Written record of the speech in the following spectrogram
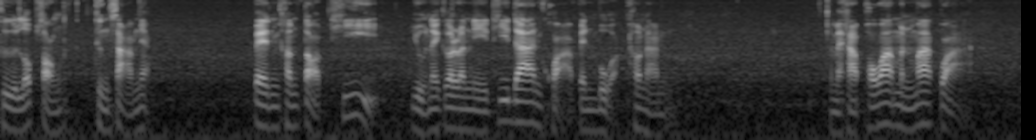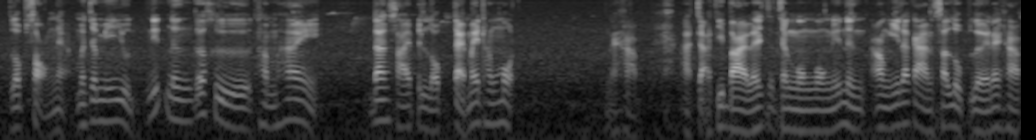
คือลบ2ถึง3เนี่ยเป็นคำตอบที่อยู่ในกรณีที่ด้านขวาเป็นบวกเท่านั้นเห็นไหมครับเพราะว่ามันมากกว่าลบ2เนี่ยมันจะมีอยู่นิดนึงก็คือทำให้ด้านซ้ายเป็นลบแต่ไม่ทั้งหมดนะครับอาจจะอธิบายแล้วจะงงๆนิดนึงเอางี้ละกันสรุปเลยนะครับ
